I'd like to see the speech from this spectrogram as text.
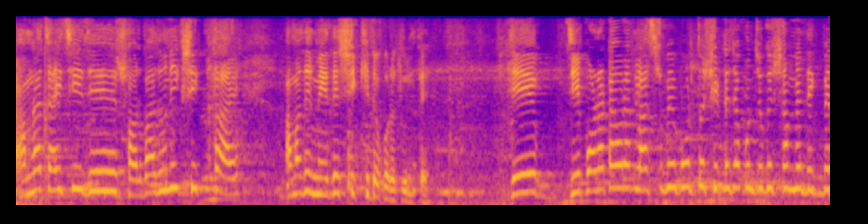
আমরা চাইছি যে সর্বাধুনিক শিক্ষায় আমাদের মেয়েদের শিক্ষিত করে তুলতে। যে যে পড়াটা ওরা ক্লাসরুমে পড়তো, সেটা যখন চোখের সামনে দেখবে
